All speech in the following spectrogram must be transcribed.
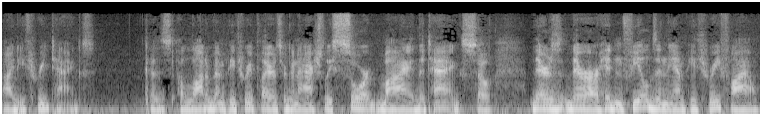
ID3 tags because a lot of MP3 players are going to actually sort by the tags. So there's there are hidden fields in the MP3 file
